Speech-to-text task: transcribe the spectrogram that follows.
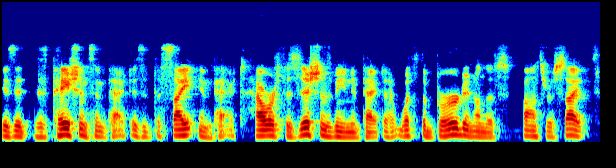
Is it the patient's impact? Is it the site impact? How are physicians being impacted? What's the burden on the sponsor sites?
